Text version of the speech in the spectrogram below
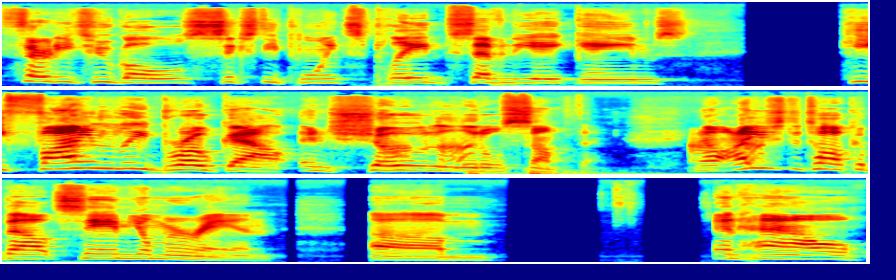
32 goals, 60 points, played 78 games. He finally broke out and showed a Uh-huh. little something. Now, I used to talk about Samuel Morin um, and how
